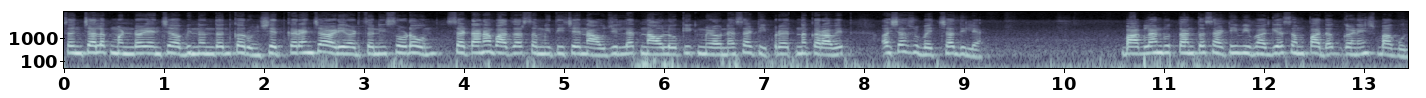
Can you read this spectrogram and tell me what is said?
संचालक मंडळ यांचे अभिनंदन करून शेतकऱ्यांच्या अडीअडचणी सोडवून सटाणा बाजार समितीचे नाव जिल्ह्यात नावलौकिक मिळवण्यासाठी प्रयत्न करावेत अशा शुभेच्छा दिल्या. बागलान वृत्तांतसाठी विभागीय संपादक गणेश बागुल.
